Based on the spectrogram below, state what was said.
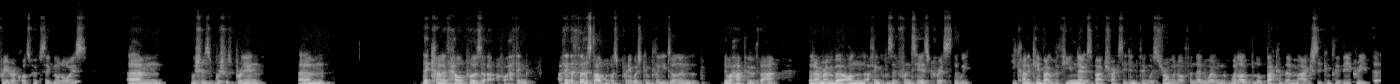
three records with Signalnoise, um, which was which was brilliant. Um, they kind of help us. I think I think the first album was pretty much completely done, and they were happy with that. Then I remember on I think was it Frontiers, Chris, that we he kind of came back with a few notes about tracks he didn't think were strong enough, and then when when I looked back at them, I actually completely agreed that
